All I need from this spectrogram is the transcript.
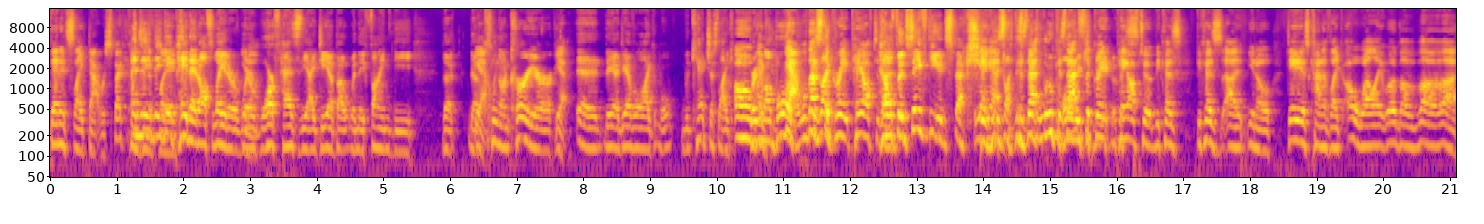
then it's like that respect comes Mm-hmm. and they, they, play they pay that off later where know. Worf has the idea about when they find the the, the Yeah. Klingon courier Yeah. uh, the idea of well, like well we can't just like oh bring my- him on board yeah well that's like great payoff to that health and safety inspection yeah, yeah. is like this Because big that, loophole because that's the great use. payoff to it because because uh, you know Data is kind of like oh well it, blah blah blah blah. blah.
